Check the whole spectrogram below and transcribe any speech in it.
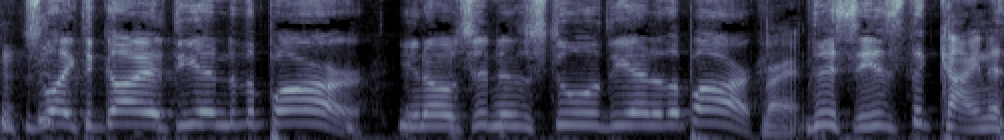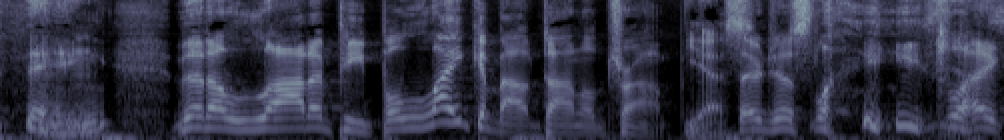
it's like the guy at the end of the bar. You know, sitting in the stool at the end of the bar. Right. This is the kind of thing that a lot of people like about Donald Trump. Yes. they're just like he's like,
